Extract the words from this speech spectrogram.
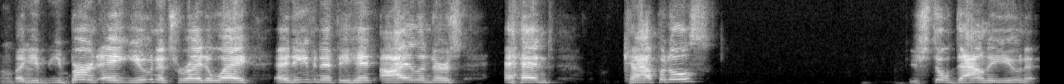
Okay. Like you, you burn eight units right away. And even if you hit Islanders and Capitals, you're still down a unit.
